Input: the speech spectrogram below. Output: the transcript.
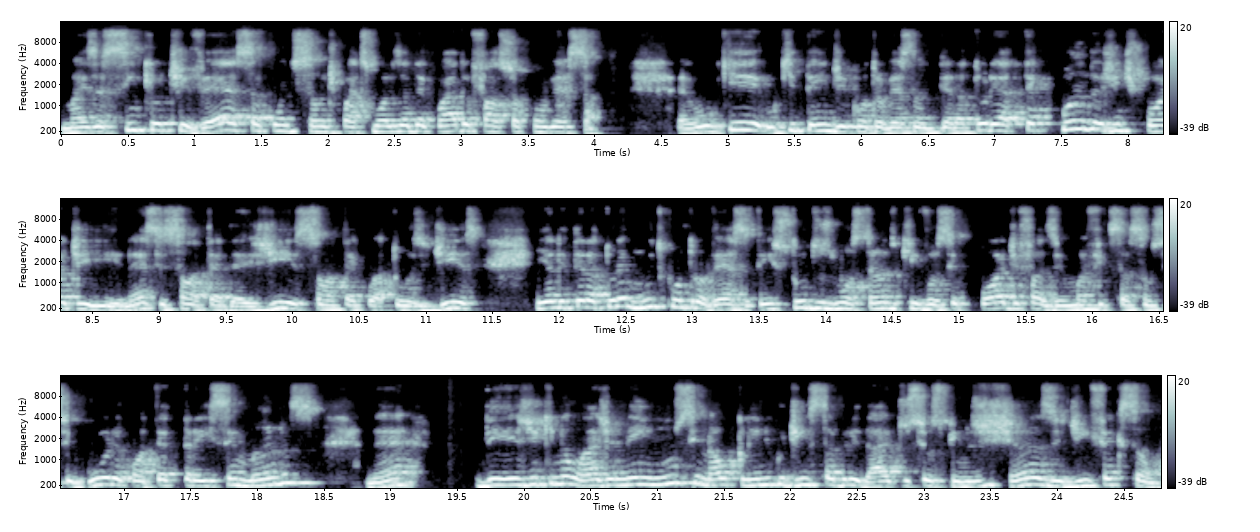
mas assim que eu tiver essa condição de partes moles adequada, eu faço a conversão. É, o que, o que tem de controvérsia na literatura é até quando a gente pode ir, né? se são até 10 dias, são até 14 dias, e a literatura é muito controversa. Tem estudos mostrando que você pode fazer uma fixação segura com até três semanas, né? Desde que não haja nenhum sinal clínico de instabilidade dos seus pinos de chance de infecção.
